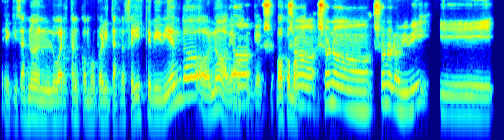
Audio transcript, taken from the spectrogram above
Eh, quizás no en lugares tan cosmopolitas. ¿Lo seguiste viviendo o no? yo, no, yo no lo viví y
